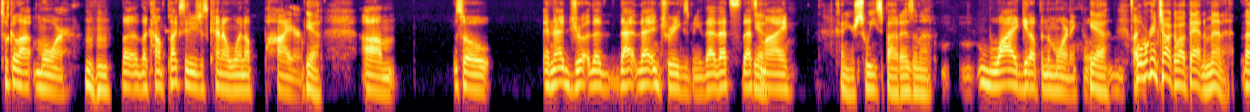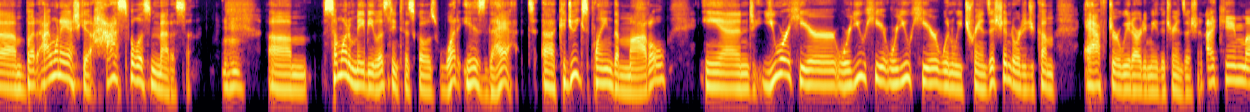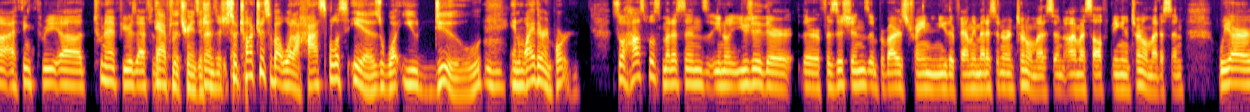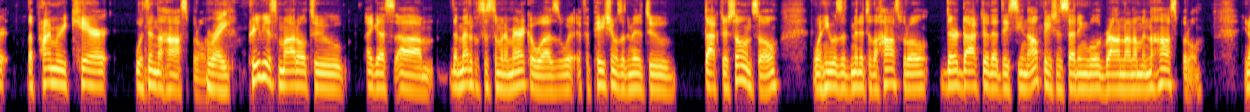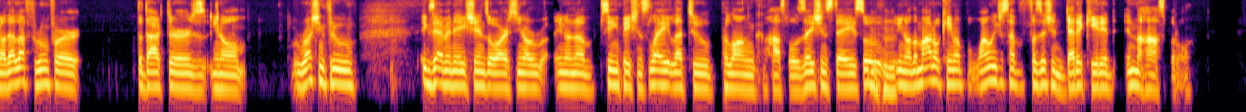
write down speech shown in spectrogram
took a lot more. hmm The the complexity just kind of went up higher. Yeah. Um. So, and that that that that intrigues me. That that's that's Yeah. my Kind of your sweet spot, isn't it? why I get up in the morning. Yeah. Type- Well, we're going to talk about that in a minute. Um, but I want to ask you hospitalist medicine. Mhm. Um, someone who may be listening to this goes, What is that? Uh, could you explain the model? And you were here, were you here? Were you here when we transitioned, or did you come after we'd already made the transition? I came, uh, I think, three, uh, two and a half years after the, after the fir- transition. So, talk to us about what a hospitalist is, what you do, Mhm. and why they're important. So hospitalist medicines, you know, usually they're they're physicians and providers trained in either family medicine or internal medicine. I myself being internal medicine, we are the primary care within the hospital. Right. Previous model to I guess um, the medical system in America was if a patient was admitted to Doctor So and So, when he was admitted to the hospital, their doctor that they see in the outpatient setting will round on them in the hospital. You know that left room for the doctors, you know, rushing through examinations or you know you know seeing patients late led to prolonged hospitalization stays so Mhm. you know the model came up why don't we just have a physician dedicated in the hospital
